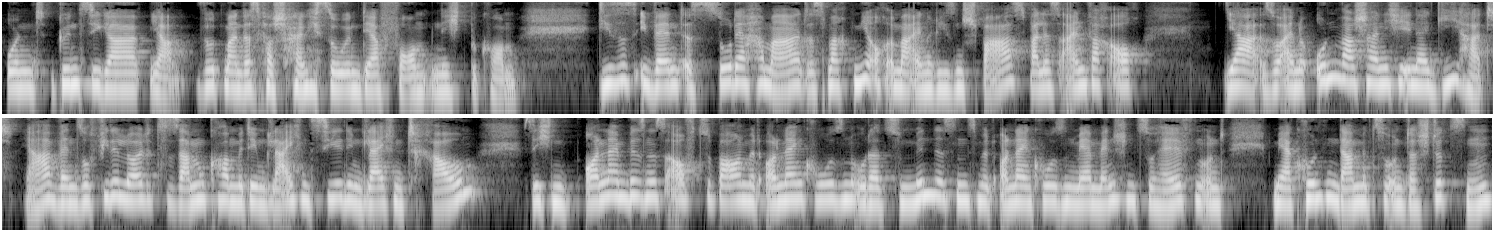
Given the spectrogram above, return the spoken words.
Und günstiger, ja, wird man das wahrscheinlich so in der Form nicht bekommen. Dieses Event ist so der Hammer. Das macht mir auch immer einen Riesenspaß, weil es einfach auch ja, so eine unwahrscheinliche Energie hat. Ja, wenn so viele Leute zusammenkommen mit dem gleichen Ziel, dem gleichen Traum, sich ein Online-Business aufzubauen mit Online-Kursen oder zumindestens mit Online-Kursen mehr Menschen zu helfen und mehr Kunden damit zu unterstützen.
